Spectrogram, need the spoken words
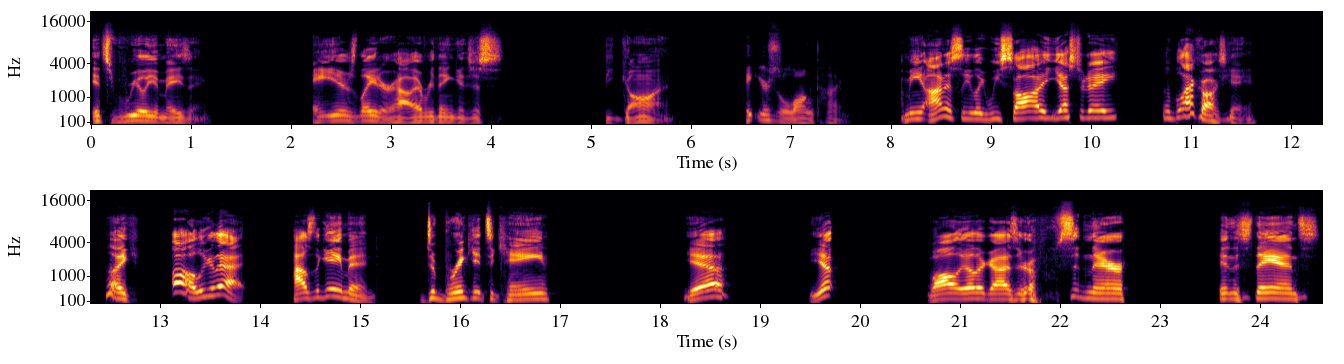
it's really amazing. Eight years later, how everything can just be gone. Eight years is a long time. I mean, honestly, like we saw it yesterday in the Blackhawks game. Like, oh, look at that. How's the game end? DeBrincat to Kane. Yeah. Yep. While the other guys are sitting there in the stands.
